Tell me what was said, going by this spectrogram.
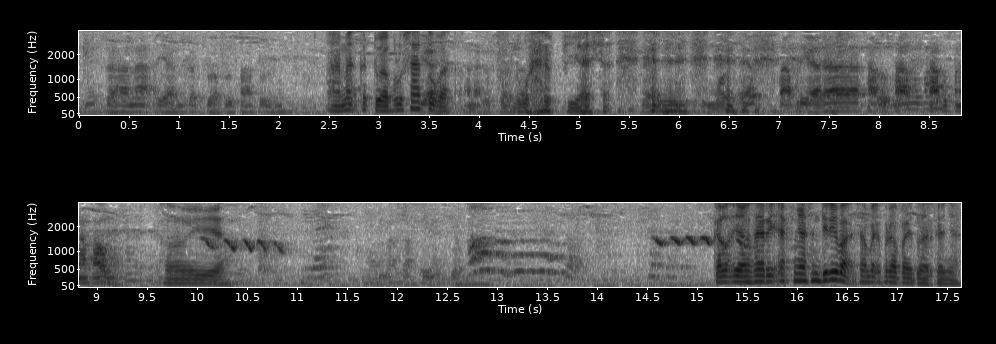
Ini sudah anak yang ke 21 ini. Anak ke-21 Iya, Pak. Anak ke 21. Luar biasa. Dari umur eh, tak pelihara satu, satu, satu setengah tahun. Oh iya. Kalau yang seri F-nya sendiri Pak sampai berapa itu harganya?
